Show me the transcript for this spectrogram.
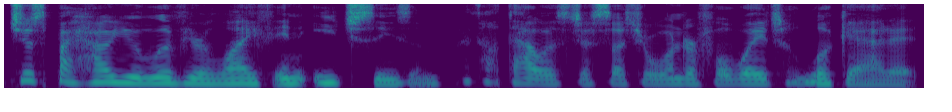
just by how you live your life in each season. I thought that was just such a wonderful way to look at it.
